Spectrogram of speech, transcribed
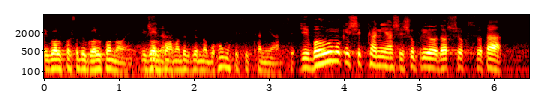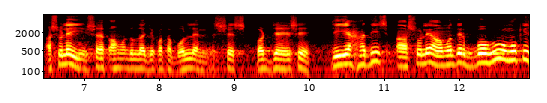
এই গল্প শুধু গল্প নয় এই গল্প আমাদের জন্য বহুমুখী শিক্ষা নিয়ে আসছে। যে বহুমুখী শিক্ষা নিয়ে আসে সুপ্রিয় দর্শক শ্রোতা। আসলেই শেখ আহমদুল্লাহ যে কথা বললেন শেষ পর্যায়ে এসে যে হাদিস আসলে আমাদের বহুমুখী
